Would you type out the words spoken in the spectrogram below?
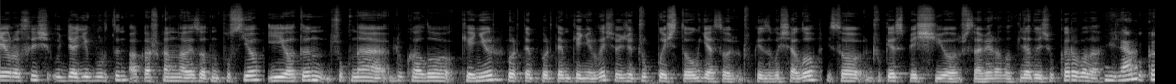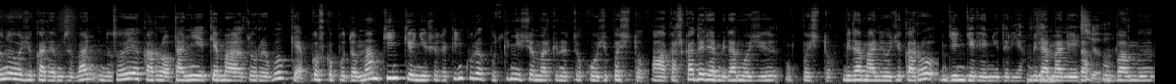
yorosыш удяди гуртын акашканна эзотын пусьё. И отын шукна люкало кенир, пыртем пыртем кенирлеш, оже жук пышто извышало, и со жукес пешио саверало тляды жукарвала. Милям, кыно Донова жукарем зывань, но соя коро. Тани кема зоры вылке, кошко по домам, кинь кени шеда, кинь кура пут, кинь еще маркина то кожи посто. А кашка дыря мидам ожи посто. Мидам али ожи коров, день деревни дыря. Мидам али. Кубам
